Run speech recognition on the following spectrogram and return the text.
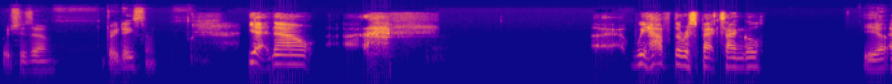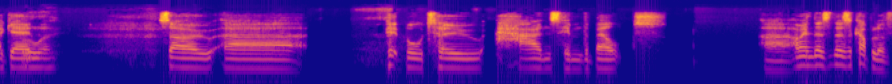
which is um pretty decent. yeah. Now uh, we have the respect angle Yeah, again. So uh, Pitbull two hands him the belts. Uh, I mean, there's there's a couple of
